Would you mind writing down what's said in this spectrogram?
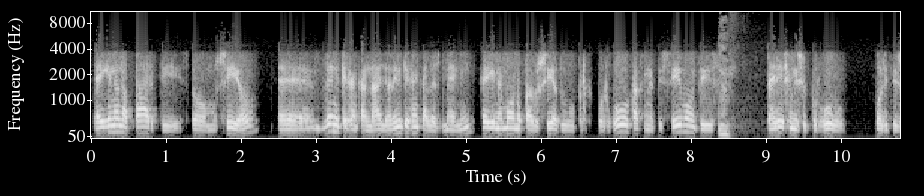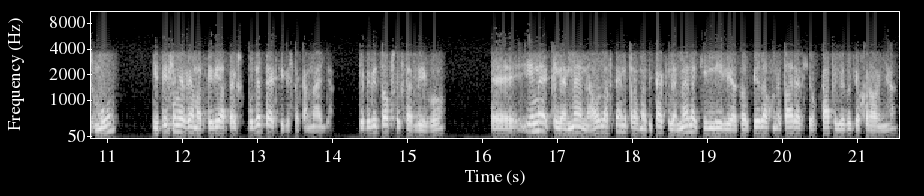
Έγινε ένα πάρτι στο μουσείο, ε, δεν υπήρχαν κανάλια, δεν υπήρχαν καλεσμένοι, έγινε μόνο παρουσία του Πρωθυπουργού, κάποιων επισήμων, της Ναι. Περίφημης Υπουργού Πολιτισμού. Υπήρχε μια διαμαρτυρία απ' έξω που δεν παίχτηκε στα κανάλια. Και επειδή το ψάξα λίγο, ε, είναι κλεμμένα. Όλα αυτά είναι πραγματικά κλεμμένα κοιμήλια τα οποία τα έχουν πάρει αρχαιοκάπηλοι εδώ και χρόνια.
